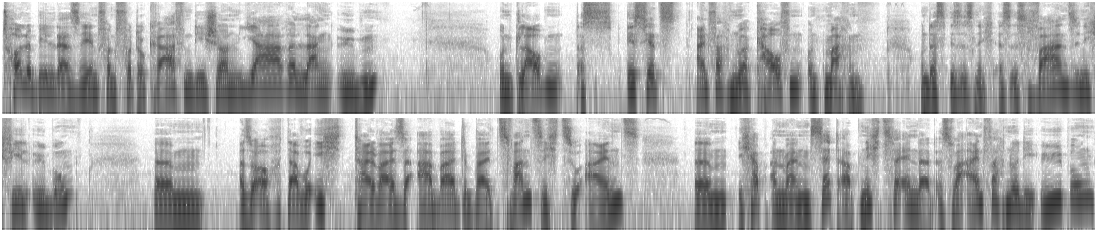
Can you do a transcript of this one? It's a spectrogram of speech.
tolle Bilder sehen von Fotografen, die schon jahrelang üben und glauben, das ist jetzt einfach nur kaufen und machen. Und das ist es nicht. Es ist wahnsinnig viel Übung Ähm, also auch da, wo ich teilweise arbeite, bei 20 zu 1, ähm, ich habe an meinem Setup nichts verändert. Es war einfach nur die Übung,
